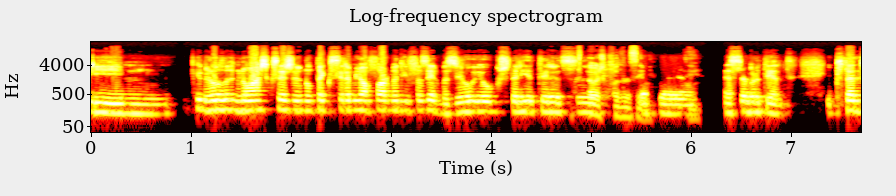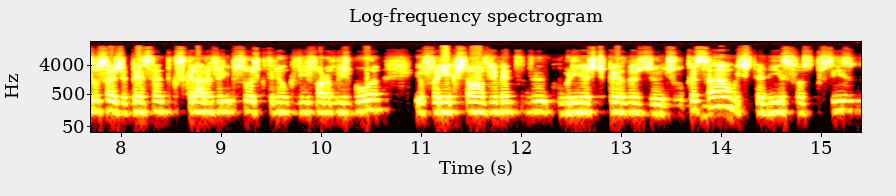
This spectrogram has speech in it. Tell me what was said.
E não, não, acho que seja, não tem que ser a melhor forma de o fazer, mas eu, eu gostaria de ter esse, assim. essa, essa vertente. E portanto, ou seja, pensando que se calhar haveria pessoas que teriam que vir fora de Lisboa, eu faria questão, obviamente, de cobrir as despesas de deslocação estadia, se fosse preciso,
